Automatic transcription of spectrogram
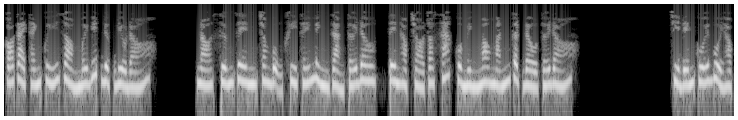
Có tài thánh quý giòm mới biết được điều đó. Nó sướng rên trong bụng khi thấy mình giảng tới đâu, tên học trò to xác của mình mau mắn gật đầu tới đó. Chỉ đến cuối buổi học,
